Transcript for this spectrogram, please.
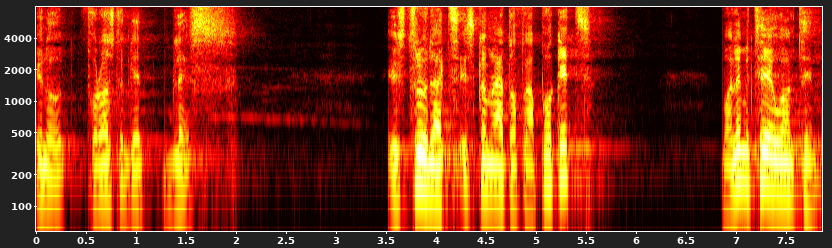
you know, for us to get blessed. It's true that it's coming out of our pocket, but let me tell you one thing.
